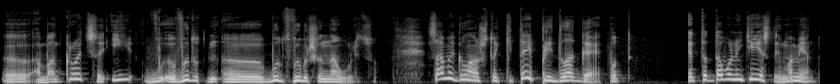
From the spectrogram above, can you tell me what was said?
обанкротятся и выйдут, будут выброшены на улицу. Самое главное, что Китай предлагает, вот это довольно интересный момент.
